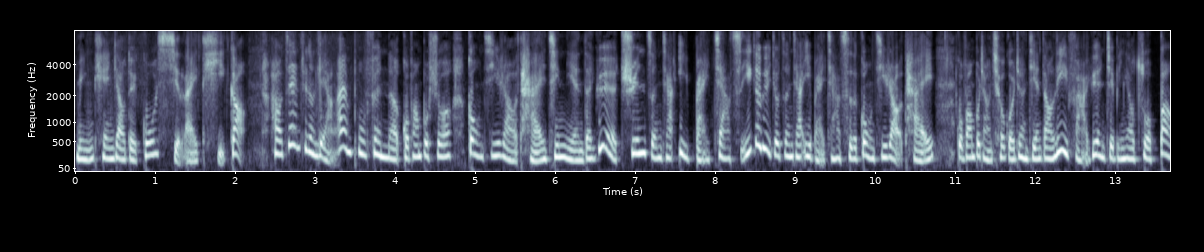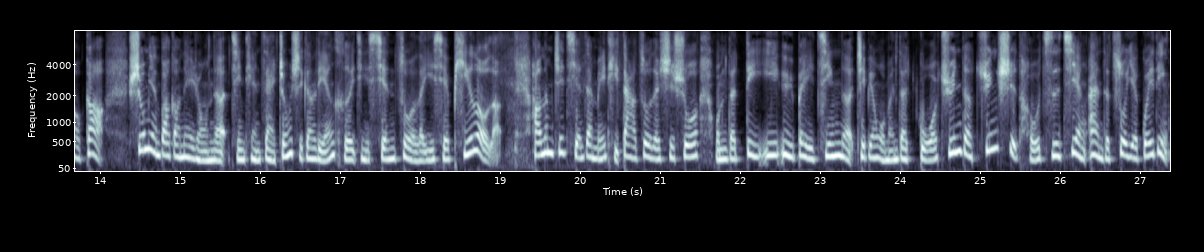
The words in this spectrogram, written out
明天要对郭喜来提告。好，在这个两岸部分呢，国防部说共机扰台，今年的月均增加一百架次，一个月就增加一百架次的共机扰台。国防部长邱国正今天到立法院这边要做报告，书面报告内容呢，今天在中时跟联合已经先做了一些披露了。好，那么之前在媒体大做的是说，我们的第一预备金呢，这边我们的国军的军事投资建案的作业规定，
